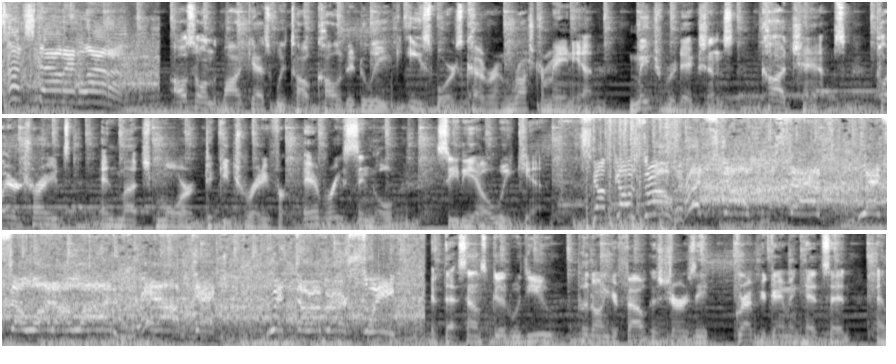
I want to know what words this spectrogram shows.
Touchdown Atlanta! Also on the podcast, we talk Call of Duty League, esports covering Roster Mania, major predictions, COD champs, player trades, and much more to get you ready for every single CDL weekend. Goes through, and Scuff snaps, wins the one-on-one in optic with the reverse sweep. If that sounds good with you, put on your Falcons jersey, grab your gaming headset, and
